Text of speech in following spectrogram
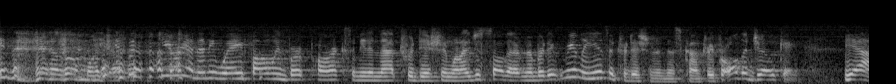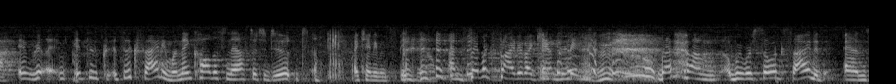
Is it a little more Is it scary in any way following Bert Parks? I mean, in that tradition, when I just saw that, I remembered it really is a tradition in this country for all the joking. Yeah, it really, it's, it's exciting. When they called us and asked us to do it, I can't even speak now. I'm so excited I can't speak. but um, we were so excited and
